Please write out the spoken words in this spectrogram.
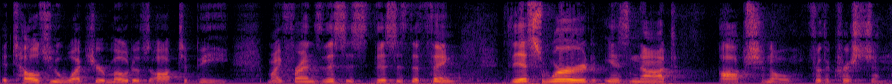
It tells you what your motives ought to be. My friends, this is, this is the thing. This word is not optional for the Christian.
